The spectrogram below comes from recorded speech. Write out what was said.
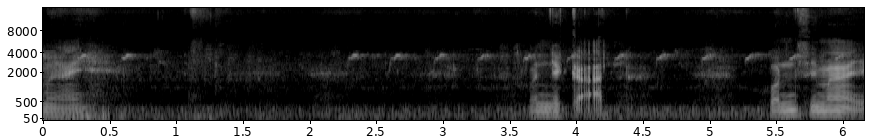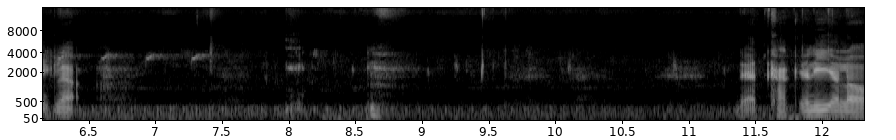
เมื่อยบรรยากาศฝนสิมาอีกแล้ว แดดคักเอลีอรอ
